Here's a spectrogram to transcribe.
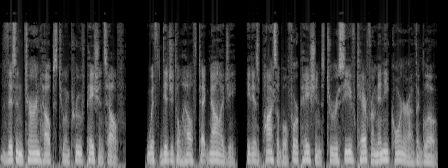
This in turn helps to improve patients' health. With digital health technology, it is possible for patients to receive care from any corner of the globe.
